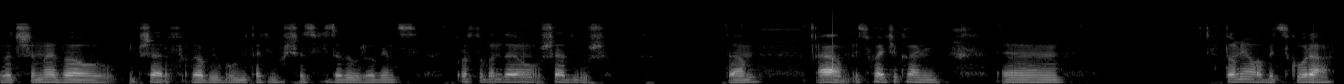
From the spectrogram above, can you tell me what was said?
zatrzymywał i przerw robił, bo i takich już jest ich za dużo, więc po prostu będę szedł już tam. A, słuchajcie kochani, yy, to miała być skóra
